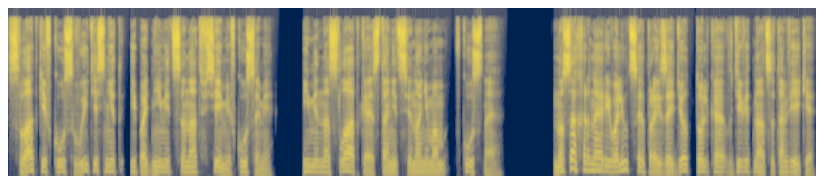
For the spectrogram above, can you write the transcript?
сладкий вкус вытеснит и поднимется над всеми вкусами. Именно сладкое станет синонимом «вкусное». Но сахарная революция произойдет только в XIX веке,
